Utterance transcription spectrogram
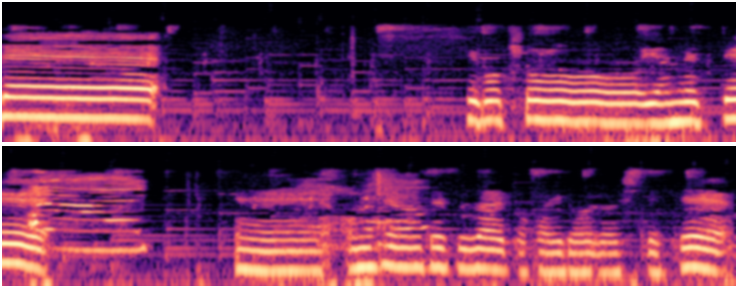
で、仕事を辞めて、えー、お店の手伝いとかいろいろしてて、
